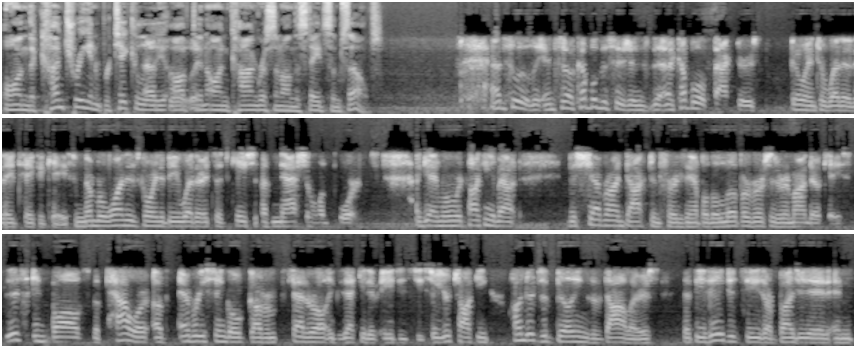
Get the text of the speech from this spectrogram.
on the country and particularly Absolutely. often on Congress and on the states themselves. Absolutely. And so a couple of decisions, a couple of factors go into whether they take a case. Number one is going to be whether it's a case of national importance. Again, when we're talking about the Chevron doctrine, for example, the Loper versus Raimondo case, this involves the power of every single government, federal executive agency. So you're talking hundreds of billions of dollars that these agencies are budgeted and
